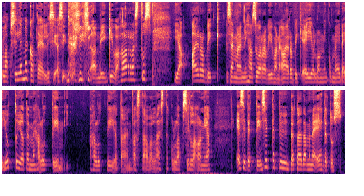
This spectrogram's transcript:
lapsillemme kateellisia siitä, kun niillä on niin kiva harrastus. Ja aerobik, semmoinen ihan suoraviivainen aerobik ei ollut niin kuin meidän juttu, joten me haluttiin, haluttiin jotain vastaavanlaista kuin lapsilla on. Ja esitettiin sitten pyyntö tai tämmöinen ehdotus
